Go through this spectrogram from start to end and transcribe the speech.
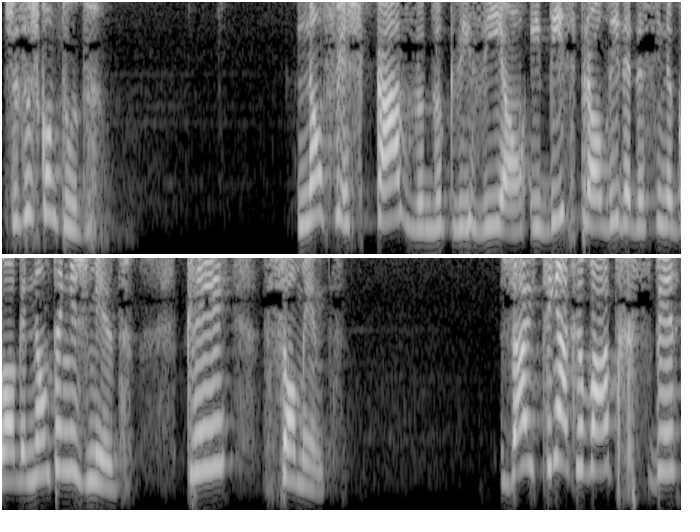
Jesus, contudo, não fez caso do que diziam e disse para o líder da sinagoga: Não tenhas medo, crê somente. Já tinha acabado de receber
